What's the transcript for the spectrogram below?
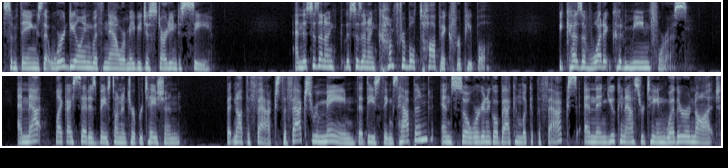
some things that we're dealing with now or maybe just starting to see. And this is an un- this is an uncomfortable topic for people because of what it could mean for us. And that, like I said, is based on interpretation, but not the facts. The facts remain that these things happened, and so we're going to go back and look at the facts, and then you can ascertain whether or not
